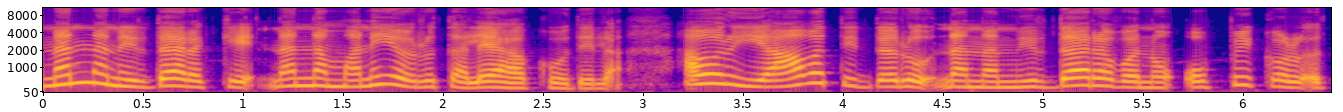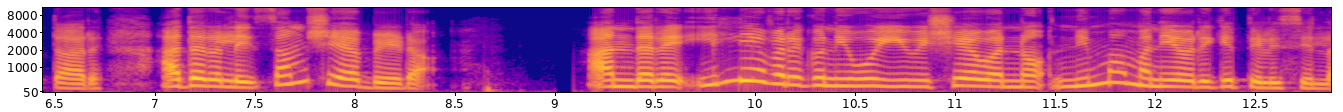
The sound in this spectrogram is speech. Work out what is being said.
ನನ್ನ ನಿರ್ಧಾರಕ್ಕೆ ನನ್ನ ಮನೆಯವರು ತಲೆ ಹಾಕುವುದಿಲ್ಲ ಅವರು ಯಾವತ್ತಿದ್ದರೂ ನನ್ನ ನಿರ್ಧಾರವನ್ನು ಒಪ್ಪಿಕೊಳ್ಳುತ್ತಾರೆ. ಅದರಲ್ಲಿ ಸಂಶಯ ಬೇಡ. ಅಂದರೆ ಇಲ್ಲಿಯವರೆಗೂ ನೀವು ಈ ವಿಷಯವನ್ನು ನಿಮ್ಮ ಮನೆಯವರಿಗೆ ತಿಳಿಸಿಲ್ಲ.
